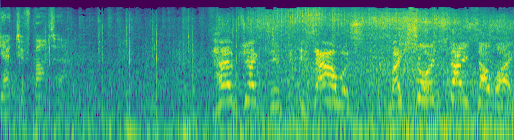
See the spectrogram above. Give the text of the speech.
Objective butter. Objective is ours! Make sure it stays that way!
